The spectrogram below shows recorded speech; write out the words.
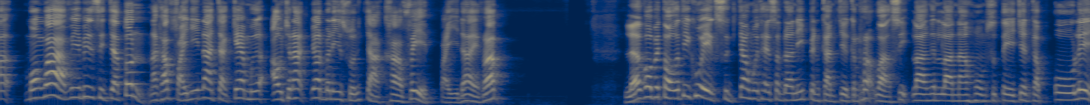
อมองว่าวิยพิสิทธิ์จากต้นนะครับ ฝ่ายนี้น่าจะแก้มือเอาชนะยอดมณีสวนจากคาเฟ่ไปได้ครับ แล้วก็ไปต่อกันที่คู่เอกศึกเจ้ามวยไทยสัปดาห์นี้เป็นการเจอกันระหว่างศิลาเงินลานาโฮมสเตย์เจอกับโอเล่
